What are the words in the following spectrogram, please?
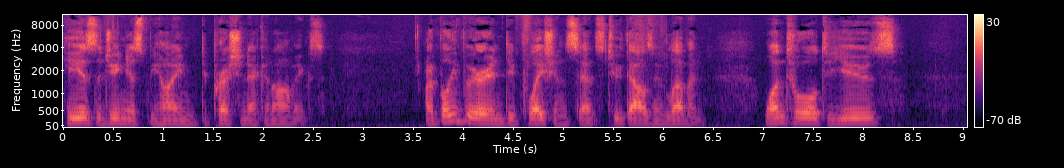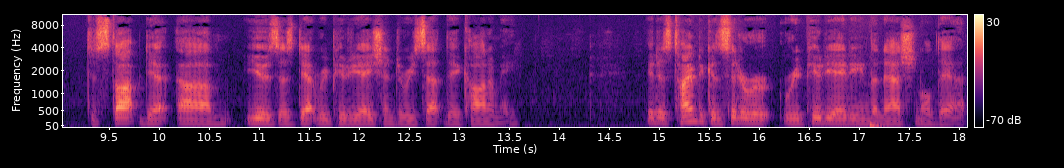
He is the genius behind depression economics. I believe we are in deflation since 2011. One tool to use to stop debt um, use as debt repudiation to reset the economy. It is time to consider repudiating the national debt.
